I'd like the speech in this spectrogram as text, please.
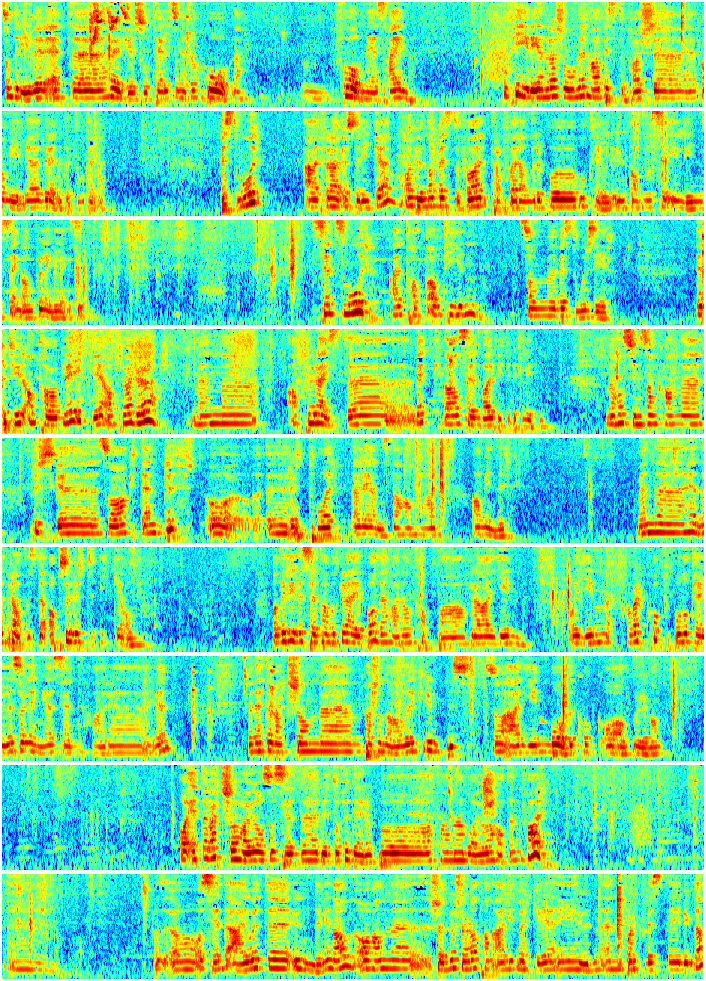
som driver et uh, høyfjellshotell som heter Hovne. Mm, Fovnesheim. I fire generasjoner har bestefars uh, familie drevet dette hotellet. Bestemor er fra Østerrike, og hun og bestefar traff hverandre på hotellutdannelse i Linz en gang for lenge, lenge siden. Seds mor er tatt av tiden, som bestemor sier. Det betyr antagelig ikke at hun er død, men eh, at hun reiste vekk da Sed var bitte, bitte liten. Men han syns han kan eh, huske svakt en duft og eh, rødt hår. Det er det eneste han har av minner. Men henne prates det absolutt ikke om. Og det lille Seth har fått greie på, det har han tappa fra Jim. Og Jim har vært kokk på hotellet så lenge Sed har eh, levd. Men etter hvert som eh, personalet krympes, så er Jim både kokk og altmuligmann. Og etter hvert så har jo også Sed eh, begynt å fundere på at han eh, må jo ha hatt en far. Eh, og Sed er jo et underlig navn, og han skjønner jo sjøl at han er litt mørkere i huden enn folk flest i bygda.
